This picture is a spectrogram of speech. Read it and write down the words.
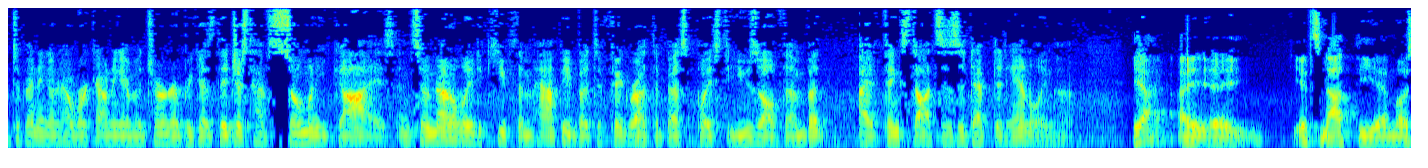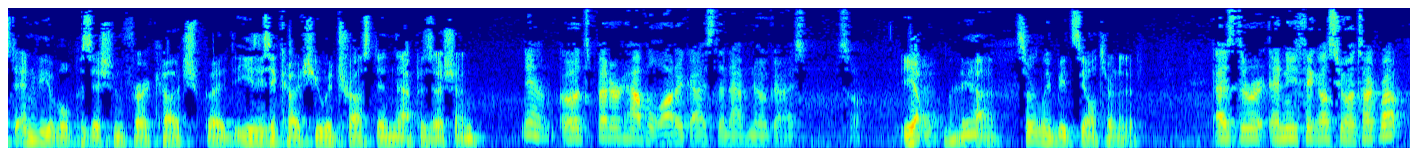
depending on how we're counting Evan Turner, because they just have so many guys, and so not only to keep them happy, but to figure out the best place to use all of them. But I think Stotts is adept at handling that. Yeah, I, I, it's not the uh, most enviable position for a coach, but he's a coach you would trust in that position. Yeah, oh, it's better to have a lot of guys than have no guys. So. Yep. Yeah, certainly beats the alternative. Is there anything else you want to talk about?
